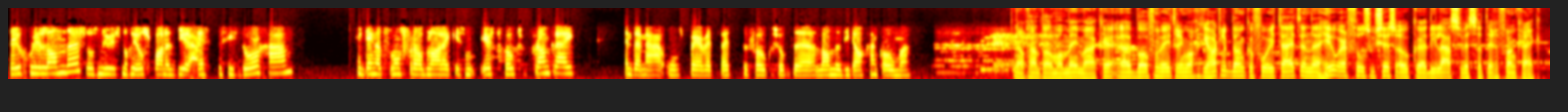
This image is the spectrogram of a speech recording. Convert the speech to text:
hele goede landen. Zoals nu is het nog heel spannend wie er eigenlijk precies doorgaan. Ik denk dat het voor ons vooral belangrijk is om eerst te focussen op Frankrijk. En daarna ons per wedstrijd te focussen op de landen die dan gaan komen. Nou, we gaan het allemaal meemaken. Uh, Bo van Wetering, mag ik je hartelijk danken voor je tijd. En uh, heel erg veel succes ook uh, die laatste wedstrijd tegen Frankrijk.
